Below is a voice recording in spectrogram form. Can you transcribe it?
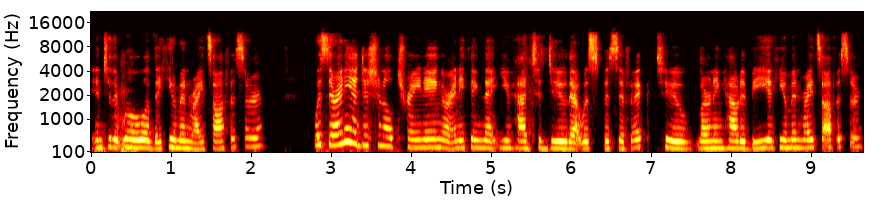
into the role of the human rights officer was there any additional training or anything that you had to do that was specific to learning how to be a human rights officer?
